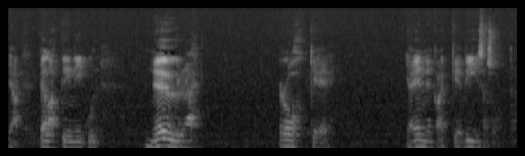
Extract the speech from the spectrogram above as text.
ja pelattiin niin kuin nöyrä, rohkea ja ennen kaikkea viisas ottaja.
